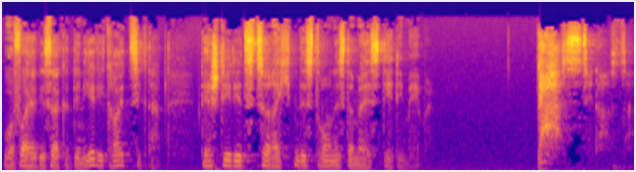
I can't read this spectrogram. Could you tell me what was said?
wo er vorher gesagt hat, den ihr gekreuzigt habt, der steht jetzt zur Rechten des Thrones der Majestät im Himmel. Das sind Aussagen.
